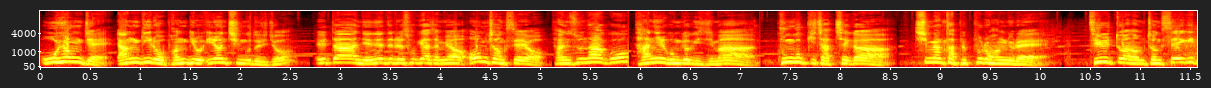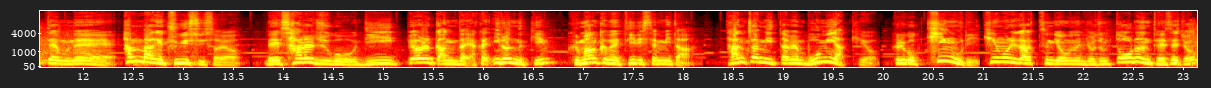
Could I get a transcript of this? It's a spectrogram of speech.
오형제, 양기로, 방기로 이런 친구들이죠. 일단 얘네들을 소개하자면 엄청 세요. 단순하고 단일 공격이지만 궁극기 자체가 치명타 100% 확률에 딜 또한 엄청 세기 때문에 한 방에 죽일 수 있어요. 내 살을 주고 네 뼈를 깎는다. 약간 이런 느낌? 그만큼의 딜이 셉니다 단점이 있다면 몸이 약해요. 그리고 킹우리. 킹우리 같은 경우는 요즘 떠오르는 대세죠.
